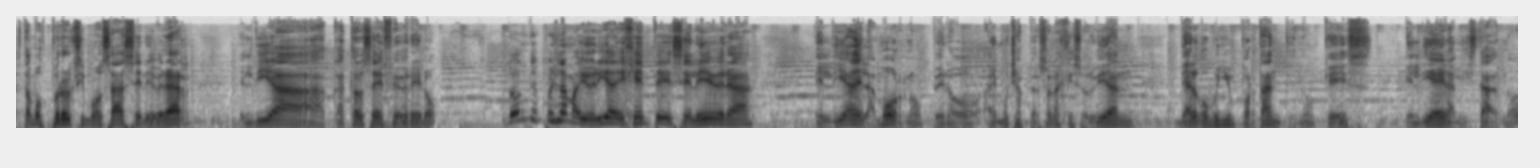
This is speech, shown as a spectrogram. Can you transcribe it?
Estamos próximos a celebrar el día 14 de febrero donde pues la mayoría de gente celebra el Día del Amor, ¿no? Pero hay muchas personas que se olvidan de algo muy importante, ¿no? Que es el Día de la Amistad, ¿no?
